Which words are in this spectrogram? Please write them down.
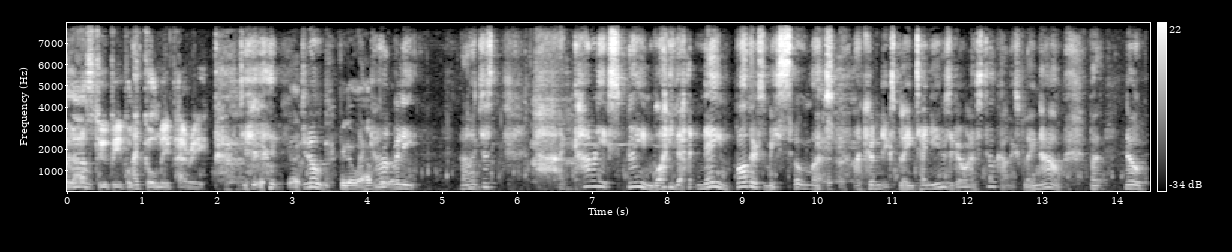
The last two people I- call me Perry. do you know? We know what I happened can't with it. really. I just. I can't really explain why that name bothers me so much. I couldn't explain 10 years ago, and I still can't explain now. But no,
